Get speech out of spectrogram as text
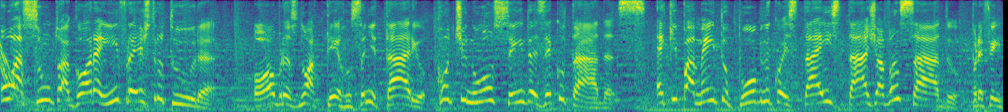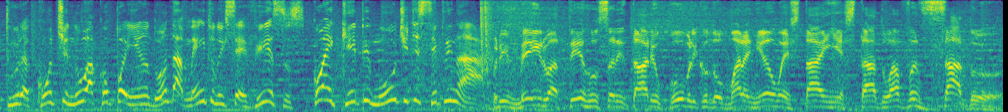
O assunto agora é infraestrutura. Obras no aterro sanitário continuam sendo executadas. Equipamento público está em estágio avançado. Prefeitura continua acompanhando o andamento dos serviços com equipe multidisciplinar. Primeiro aterro sanitário público do Maranhão está em estado avançado.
